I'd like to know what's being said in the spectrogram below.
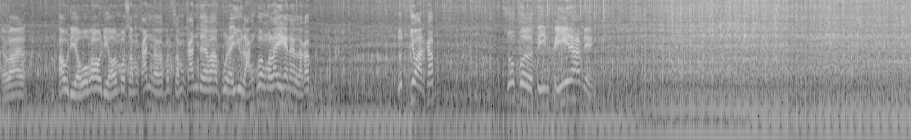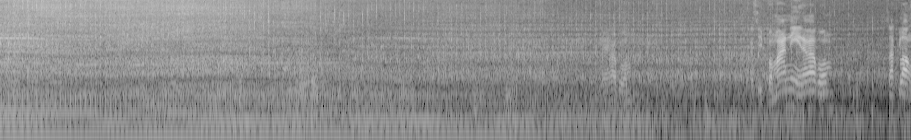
แต่ว่าเผาเดียวว่าเผาเดียวมันสำคัญหรอกครับมันสำคัญแต่ว่าผู้ใดอยู่หลังพวงมาไลัยแค่นั้นแหละครับสุดยอดครับโซเฟอร์ตีนผีนะครับนี่นี่ครับผมกระสิบประมาณนี้นะครับผม สักล่อง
